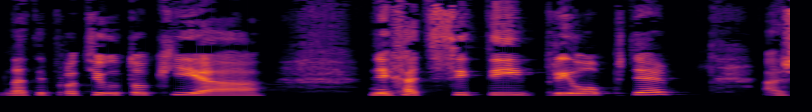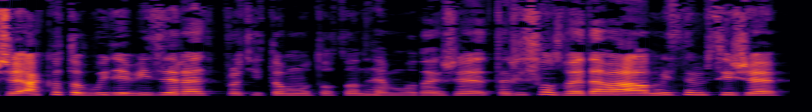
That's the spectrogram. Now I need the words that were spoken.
na tie protiútoky a nechať City pri lopte a že ako to bude vyzerať proti tomu Tottenhamu. Takže, takže som zvedavá, ale myslím si, že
